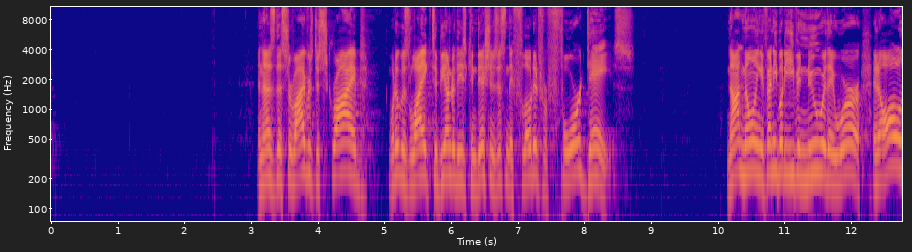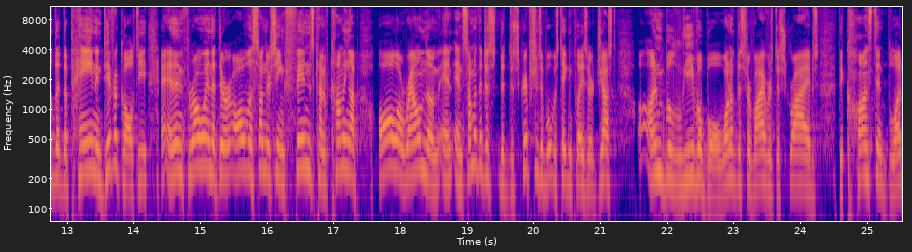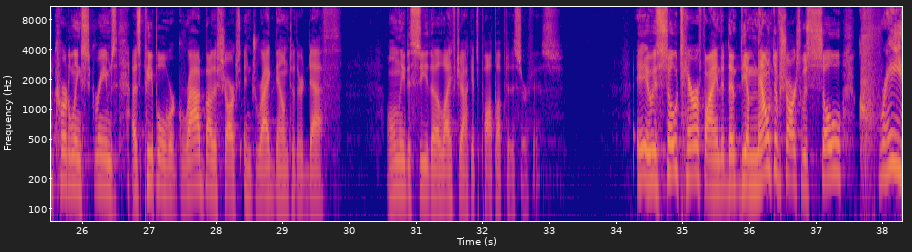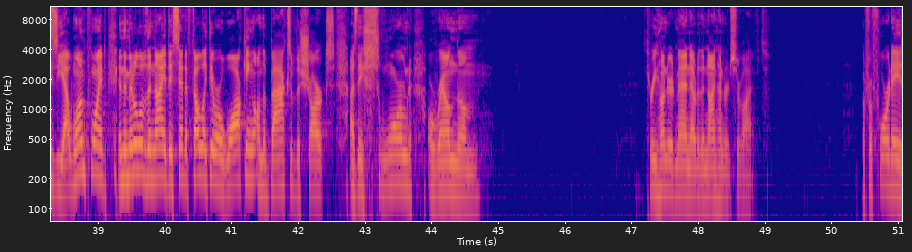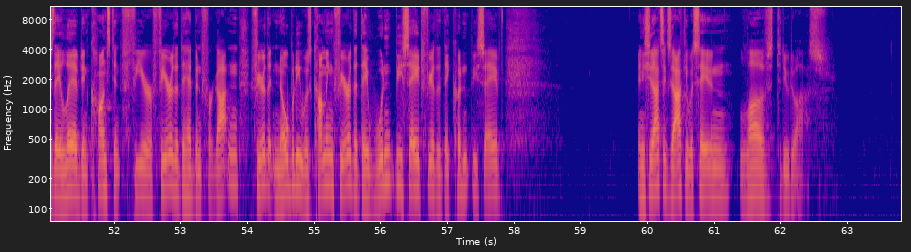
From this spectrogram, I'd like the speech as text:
And as the survivors described what it was like to be under these conditions. Listen, they floated for four days, not knowing if anybody even knew where they were, and all of the, the pain and difficulty. And then throw in that they're all of a sudden they're seeing fins kind of coming up all around them. And, and some of the, des- the descriptions of what was taking place are just unbelievable. One of the survivors describes the constant blood curdling screams as people were grabbed by the sharks and dragged down to their death, only to see the life jackets pop up to the surface. It was so terrifying that the, the amount of sharks was so crazy. At one point in the middle of the night, they said it felt like they were walking on the backs of the sharks as they swarmed around them. 300 men out of the 900 survived. But for four days, they lived in constant fear fear that they had been forgotten, fear that nobody was coming, fear that they wouldn't be saved, fear that they couldn't be saved. And you see, that's exactly what Satan loves to do to us.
